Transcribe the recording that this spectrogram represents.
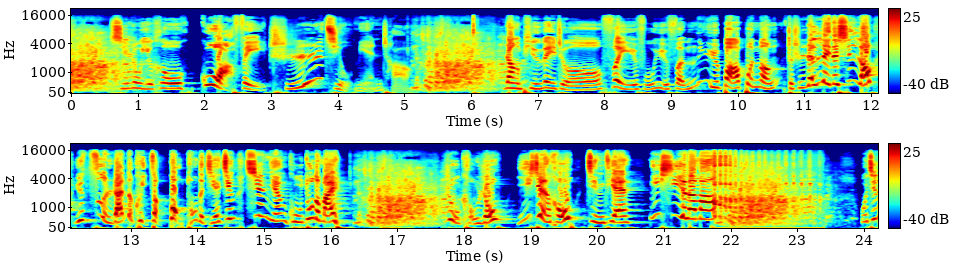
吸入以后。挂肺持久绵长，让品味者肺腑欲焚欲罢不能。这是人类的辛劳与自然的馈赠，共同的结晶，千年古都的霾。入口柔，一线喉。今天你吸了吗？我记得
